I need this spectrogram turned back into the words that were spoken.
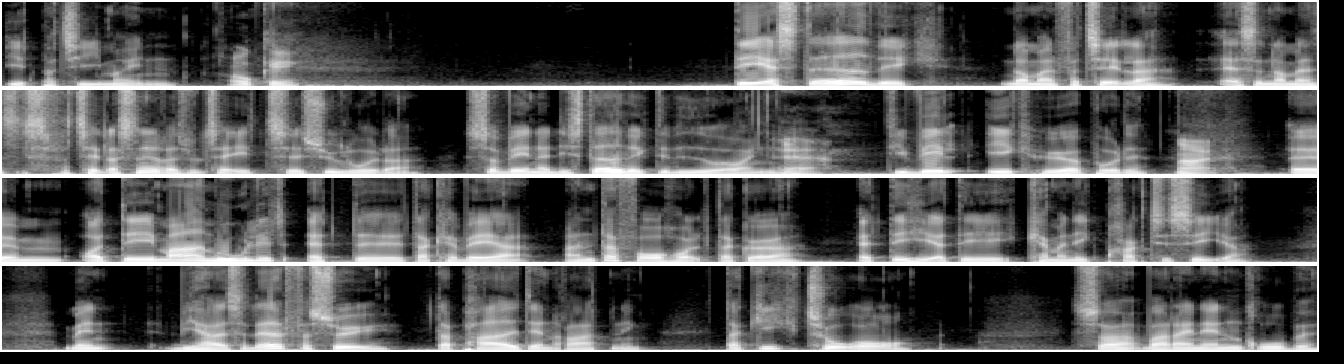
i et par timer inden. Okay. Det er stadigvæk, når man fortæller, altså når man fortæller sådan et resultat til cykelryttere, så vender de stadigvæk det hvide øjnene. Ja. De vil ikke høre på det. Nej. Øhm, og det er meget muligt, at øh, der kan være andre forhold, der gør, at det her, det kan man ikke praktisere. Men vi har altså lavet et forsøg, der pegede i den retning. Der gik to år, så var der en anden gruppe,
